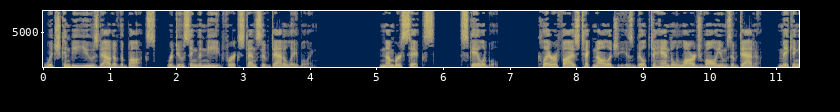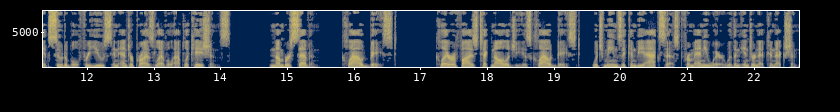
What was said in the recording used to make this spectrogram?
Which can be used out of the box, reducing the need for extensive data labeling. Number 6. Scalable. Clarifai's technology is built to handle large volumes of data, making it suitable for use in enterprise level applications. Number 7. Cloud based. Clarifai's technology is cloud based, which means it can be accessed from anywhere with an internet connection.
